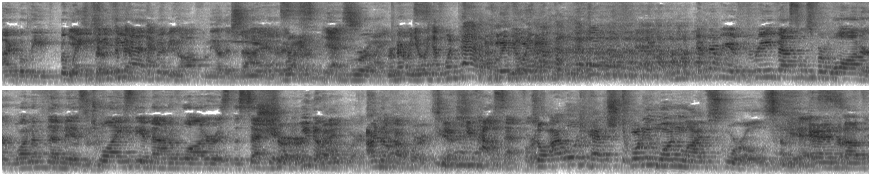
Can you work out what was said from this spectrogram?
I believe. But Yes, wait, but if if you you have to be off on the other side. Yes. Right. Yes. Right. Remember, you only have one paddle. Only You only one have And remember, you have three vessels for water. One of them is twice the amount of water as the second. Sure, You know how it works. I know how it works. Yes. You've house that for us. So I will catch 21 live squirrels Yes. and a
